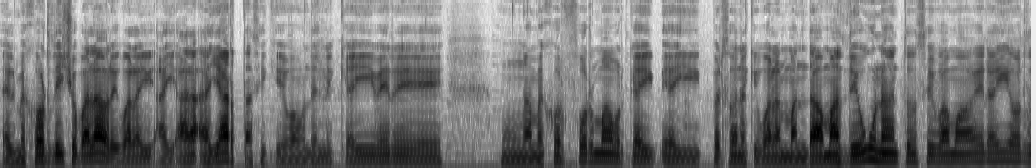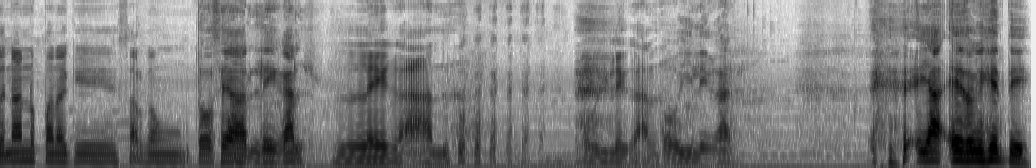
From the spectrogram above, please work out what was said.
el mejor dicho palabra. Igual hay, hay, hay harta, así que vamos a tener que ahí ver eh, una mejor forma porque hay, hay personas que igual han mandado más de una, entonces vamos a ver ahí, ordenarnos para que salga un... Todo sea legal. Legal. o ilegal. O ilegal. ya, eso mi gente.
